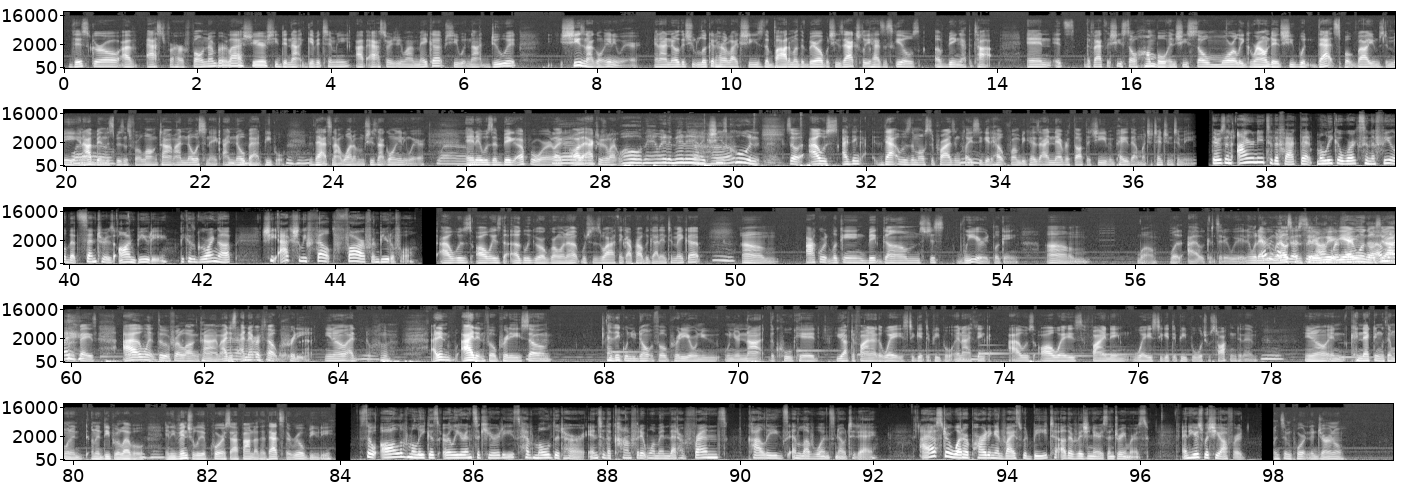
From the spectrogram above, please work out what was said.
This girl, I've asked for her phone number last year. She did not give it to me. I've asked her to do my makeup. She would not do it. She's not going anywhere. And I know that you look at her like she's the bottom of the barrel, but she's actually has the skills of being at the top. And it's the fact that she's so humble and she's so morally grounded she would that spoke volumes to me wow. and i've been in this business for a long time i know a snake i know mm-hmm. bad people mm-hmm. that's not one of them she's not going anywhere wow. and it was a big uproar like yeah. all the actors are like whoa man wait a minute uh-huh. like she's uh-huh. cool and so i was i think that was the most surprising place mm. to get help from because i never thought that she even paid that much attention to me there's an irony to the fact that Malika works in a field that centers on beauty because growing up, she actually felt far from beautiful. I was always the ugly girl growing up, which is why I think I probably got into makeup. Mm. Um, awkward looking, big gums, just weird looking. Um, well, what I would consider weird and what everyone else considered weird. Yeah, everyone goes through like... awkward phase. I went through it for a long time. I just I, I never felt pretty. You know, I mm. I didn't I didn't feel pretty. So okay. I think when you don't feel pretty or when you when you're not the cool kid, you have to find other ways to get to people. And I mm-hmm. think I was always finding ways to get to people, which was talking to them. Mm-hmm. You know, and connecting with them on a, on a deeper level. Mm-hmm. And eventually, of course, I found out that that's the real beauty. So, all of Malika's earlier insecurities have molded her into the confident woman that her friends, colleagues, and loved ones know today. I asked her what her parting advice would be to other visionaries and dreamers. And here's what she offered it's important to journal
